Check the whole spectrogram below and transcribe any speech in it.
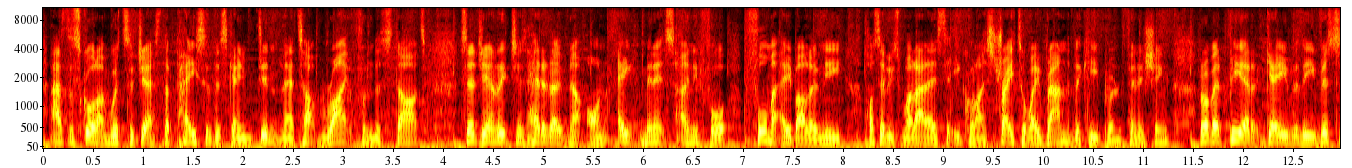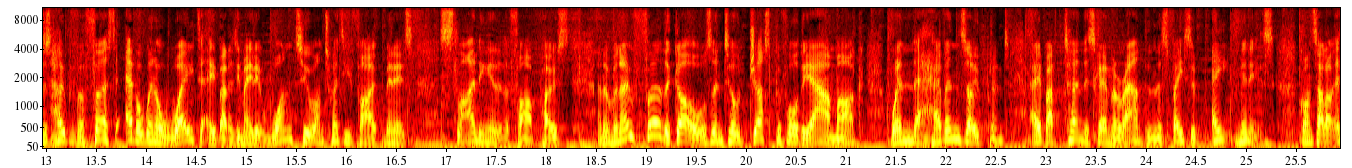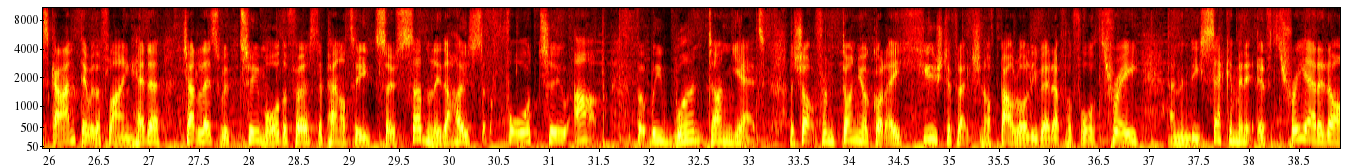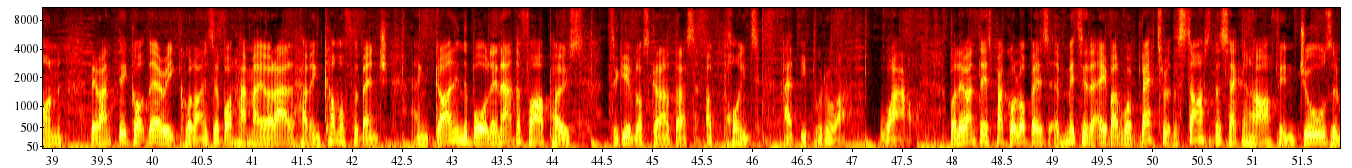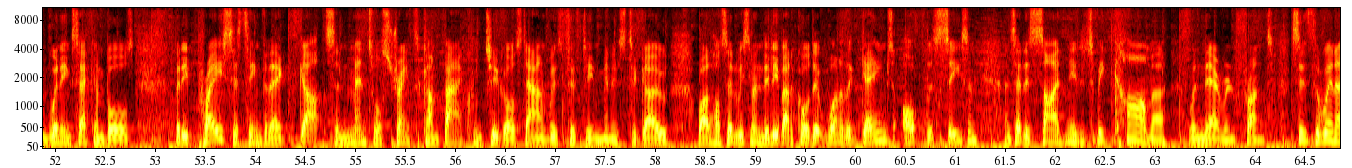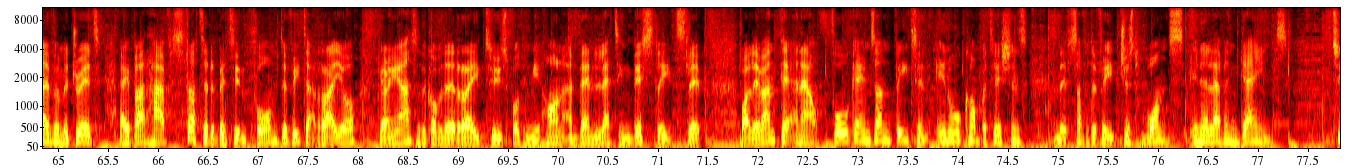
As the scoreline would suggest, the pace of this game didn't let up right from the start. Sergio Enriquez headed opener on 8 minutes, only for former Eibar loanee Jose Luis Morales to equalise straight away, rounded the keeper and finishing. Robert Pierre gave the visitors hope of a first ever win away to Eibar as he made it 1 2 on 25 minutes, sliding in at the far post. And there were no further goals until just before the hour mark when the heavens opened. Eibar turned this game around in the space of 8 minutes. Gonzalo Escalante with a flying header, Charles with two more, the first a penalty, so suddenly the hosts 4 2 up. But we weren't done yet. A shot from Toño got a huge deflection off Paulo Oliveira for 4 3, and in the second minute of three added on, Levante got their equaliser. Borja Mayoral having come off the bench and guiding the ball in at the far post to give Los Granotas a point at Ipurua. Wow. Well, Levante's Paco Lopez admitted that Eibar were better at the start of the second half in duels and winning second balls, but he praised his team for their guts and mental strength to come back from two goals down with 15 minutes to go, while Jose Luis Mendilibar called it one of the games of the season and said his side needed to be calmer when they're in front. Since the win over Madrid, Eibar have stuttered a bit in form, defeat at Rayo, going out of the Copa del Rey to Sporting Gijon and then letting this lead slip, while Levante are now four games unbeaten in all competitions and they've suffered defeat just once in 11 games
